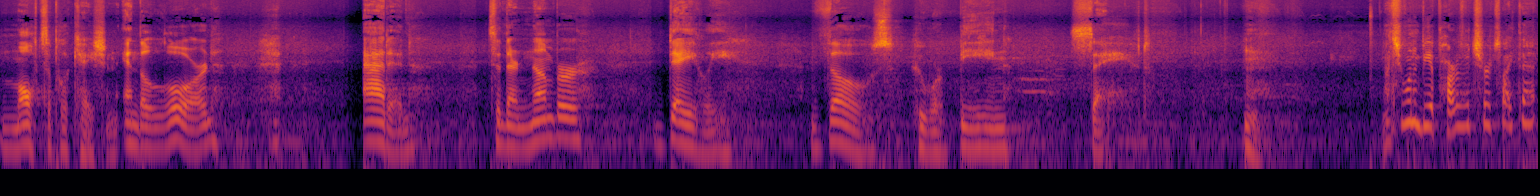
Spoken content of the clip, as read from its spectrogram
multiplication. And the Lord added to their number daily those who were being saved. Mm. Don't you want to be a part of a church like that?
